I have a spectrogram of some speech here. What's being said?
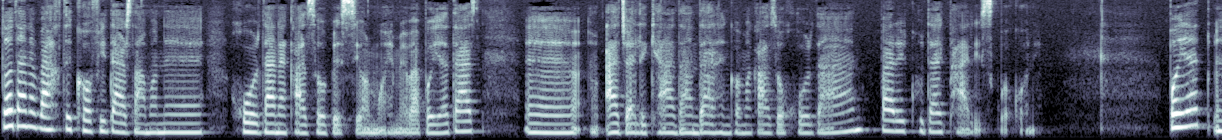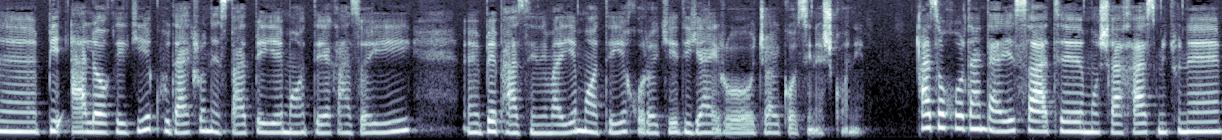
دادن وقت کافی در زمان خوردن غذا بسیار مهمه و باید از عجله کردن در هنگام غذا خوردن برای کودک پریز بکنیم. باید بیعلاقگی کودک رو نسبت به یه ماده غذایی بپذیریم و یه ماده خوراکی دیگری رو جایگزینش کنیم. غذا خوردن در یه ساعت مشخص می‌تونه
